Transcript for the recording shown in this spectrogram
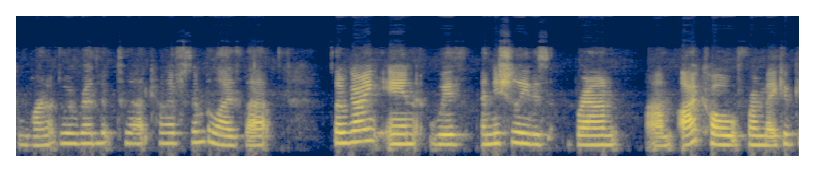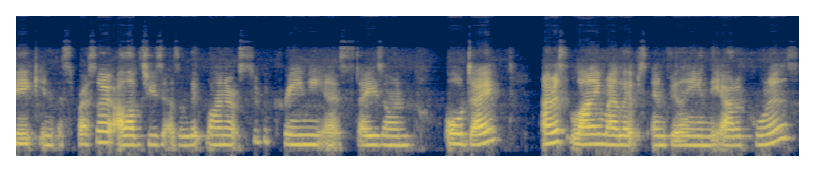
why not do a red lip to that kind of symbolize that? So I'm going in with initially this brown um, eye kohl from Makeup Geek in Espresso. I love to use it as a lip liner. It's super creamy and it stays on all day. I'm just lining my lips and filling in the outer corners.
